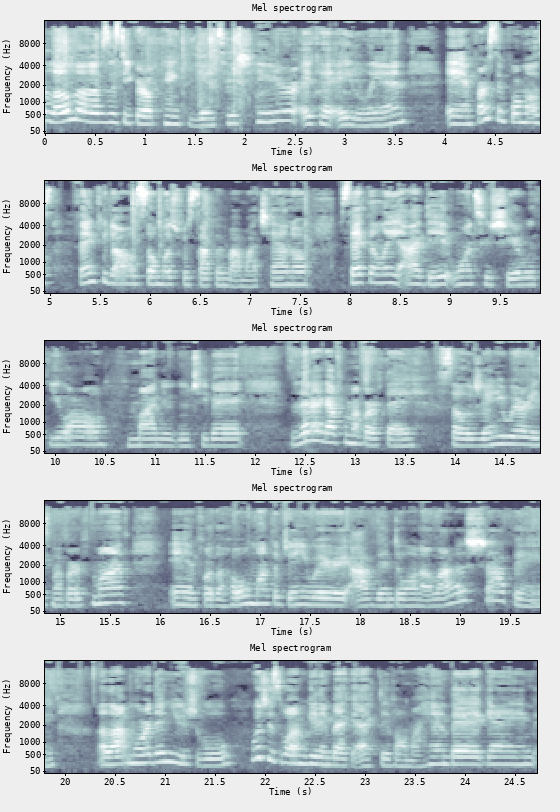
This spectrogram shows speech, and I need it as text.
Hello loves, it's your girl Pink Vintage here, aka Lynn. And first and foremost, thank you all so much for stopping by my channel. Secondly, I did want to share with you all my new Gucci bag that I got for my birthday. So January is my birth month. And for the whole month of January, I've been doing a lot of shopping, a lot more than usual, which is why I'm getting back active on my handbag game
